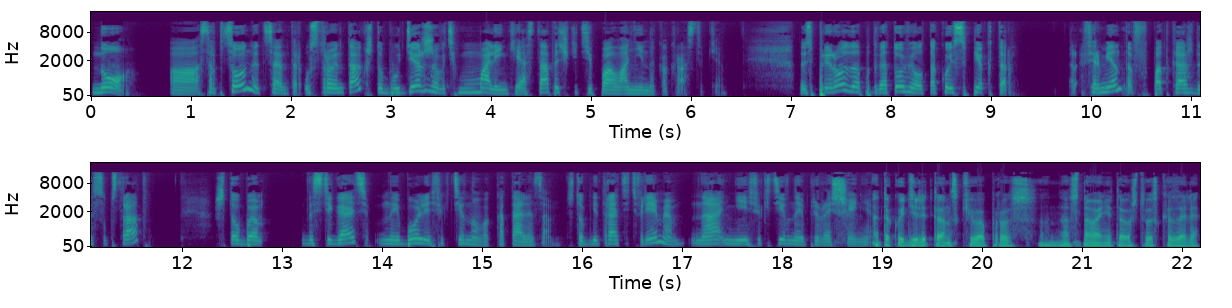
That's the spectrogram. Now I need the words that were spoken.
но э, сорбционный центр устроен так, чтобы удерживать маленькие остаточки типа аланина как раз-таки. То есть природа подготовила такой спектр ферментов под каждый субстрат, чтобы достигать наиболее эффективного катализа, чтобы не тратить время на неэффективные превращения. А такой дилетантский вопрос на основании того, что вы сказали.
